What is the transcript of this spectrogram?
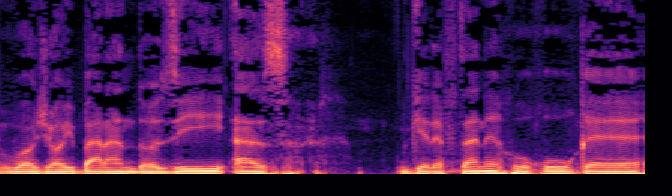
واجای براندازی از گرفتن حقوق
